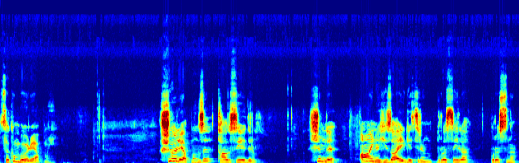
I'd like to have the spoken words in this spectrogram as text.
Sakın böyle yapmayın. Şöyle yapmanızı tavsiye ederim. Şimdi aynı hizaya getirin burasıyla burasına.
